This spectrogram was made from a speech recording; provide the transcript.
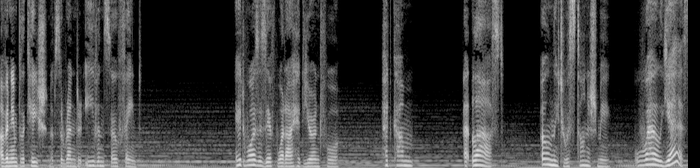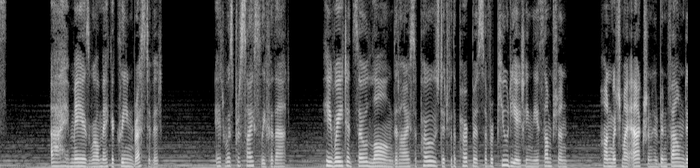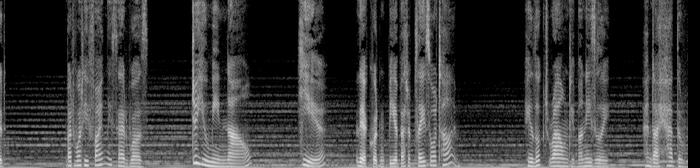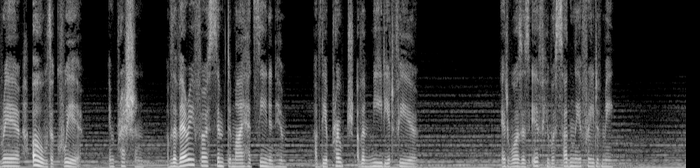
of an implication of surrender even so faint. It was as if what I had yearned for had come at last, only to astonish me. Well, yes, I may as well make a clean breast of it. It was precisely for that. He waited so long that I supposed it for the purpose of repudiating the assumption on which my action had been founded. But what he finally said was, Do you mean now? Here? There couldn't be a better place or time. He looked round him uneasily, and I had the rare, oh, the queer, impression of the very first symptom I had seen in him of the approach of immediate fear. It was as if he was suddenly afraid of me,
